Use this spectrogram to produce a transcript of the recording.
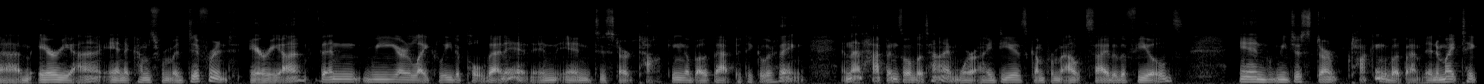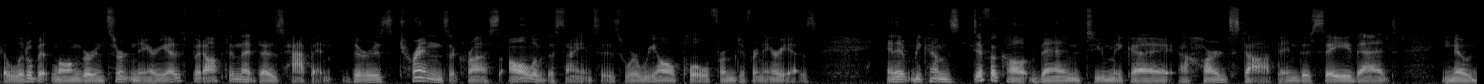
um, area and it comes from a different area, then we are likely to pull that in and, and to start talking about that particular thing. And that happens all the time where ideas come from outside of the fields and we just start talking about them. And it might take a little bit longer in certain areas, but often that does happen. There is trends across all of the sciences where we all pull from different areas. And it becomes difficult then to make a, a hard stop and to say that you know,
